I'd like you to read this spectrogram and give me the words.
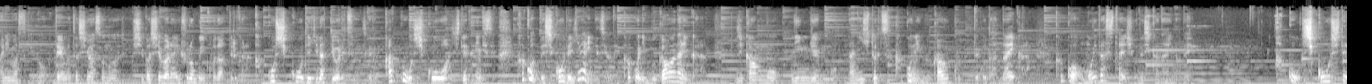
ありますけどで私はそのしばしばライフログにこだわってるから過去思考的だって言われてたんですけど過去を思考はしてないんですよ。過去って思考できないんですよね。過去に向かわないから。時間も人間も何一つ過去に向かうってことはないから。過去は思い出す対象でしかないので。去を思考して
